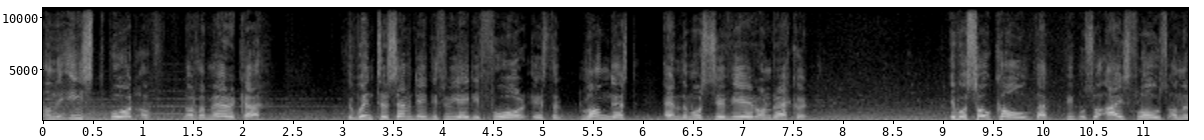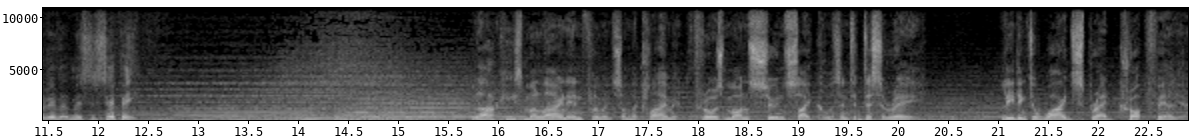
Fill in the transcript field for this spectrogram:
On the eastboard of North America, the winter 1783-84 is the longest and the most severe on record. It was so cold that people saw ice floes on the river Mississippi. Laki's malign influence on the climate throws monsoon cycles into disarray, leading to widespread crop failure.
